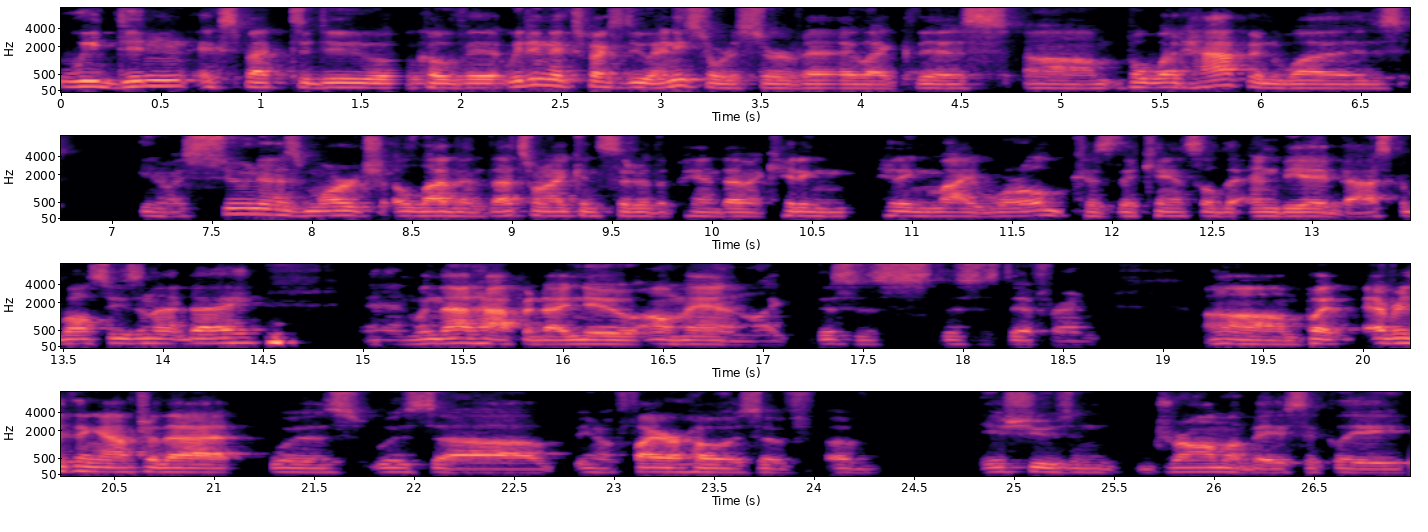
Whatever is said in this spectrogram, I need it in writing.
We didn't expect to do a COVID. We didn't expect to do any sort of survey like this. Um, but what happened was you know as soon as march 11th that's when i consider the pandemic hitting hitting my world because they canceled the nba basketball season that day. And when that happened i knew oh man like this is this is different. Um, but everything after that was was uh, you know fire hose of of issues and drama basically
